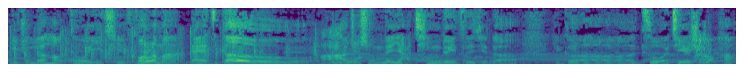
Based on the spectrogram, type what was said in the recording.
你准备好跟我一起疯了吗？Let's go！啊，这是我们的雅青对自己的一个自我介绍哈。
